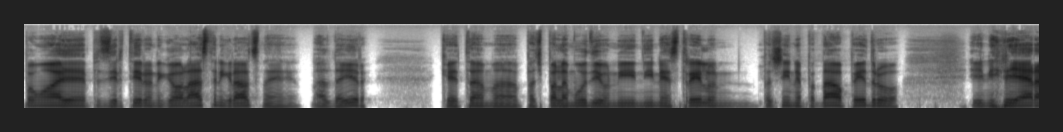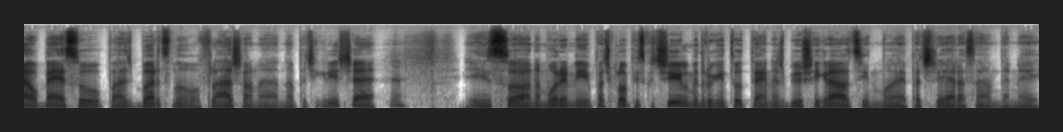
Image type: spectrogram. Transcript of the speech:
po moje, zirtiral njegov lasten igralec, ne, Aldair, ki je tam uh, pač palamudil, ni, ni ne strelil, pač ni ne podal Pedro in je Riera v besu pač brcnil flašo na, na pač igrišče. Ja. In so na Murini pač klopi skočili, med drugim tudi ta naš bivši igralec in mu je pač Riera sam, da ne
